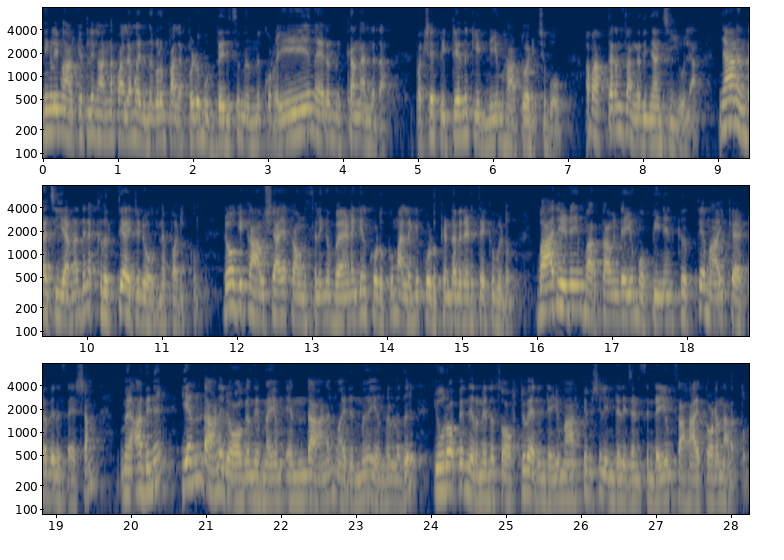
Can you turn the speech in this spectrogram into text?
നിങ്ങൾ ഈ മാർക്കറ്റിൽ കാണുന്ന പല മരുന്നുകളും പലപ്പോഴും ഉദ്ധരിച്ച് നിന്ന് കുറേ നേരം നിൽക്കാൻ നല്ലതാണ് പക്ഷേ പിറ്റേന്ന് കിഡ്നിയും ഹാർട്ടും അടിച്ചു പോകും. അപ്പോൾ അത്തരം സംഗതി ഞാൻ ചെയ്യൂല. ഞാൻ എന്താ ചെയ്യാറുണ്ട് അതിനെ കൃത്യമായിട്ട് രോഗിനെ പഠിക്കും. രോഗിക്ക് ആവശ്യമായ കൗൺസിലിംഗ് വേണമെങ്കിൽ കൊടുക്കും. അല്ലെങ്കിൽ കൊടുക്കേണ്ടവരുടെ അടുത്തേക്ക് വിടും. ഭാര്യയുടെയും ഭർത്താവിന്റെയും ഒപ്പീനിയൻ കൃത്യമായി കേട്ടതിന് ശേഷം അതിന് എന്താണ് രോഗനിർണയം? എന്താണ് മരുന്ന് എന്നുള്ളത് യൂറോപ്യൻ നിർമ്മിത സോഫ്റ്റ്വെയറിന്റെയും ആർട്ടിഫിഷ്യൽ ഇന്റലിജൻസിന്റെയും സഹായത്തോടെ നടത്തും.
